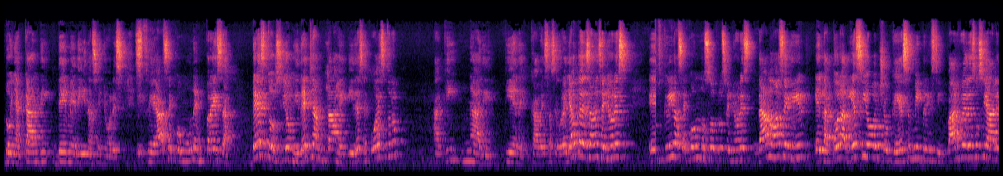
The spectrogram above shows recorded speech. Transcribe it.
doña Candy de Medina, señores. Se hace como una empresa de extorsión y de chantaje y de secuestro. Aquí nadie tiene cabeza segura. Ya ustedes saben, señores, eh, suscríbase con nosotros, señores. Danos a seguir en la Tora 18, que es mi principal redes sociales,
